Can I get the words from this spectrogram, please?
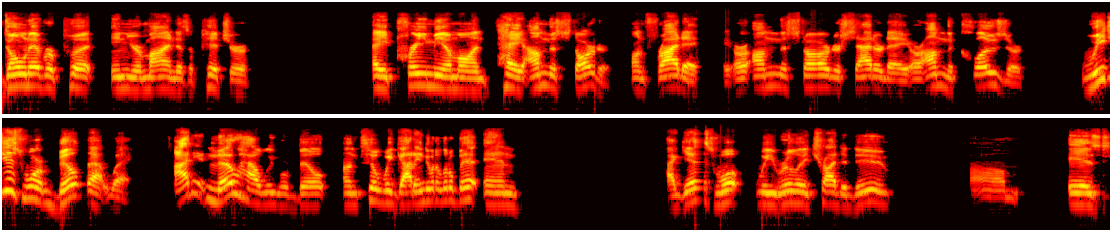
don't ever put in your mind as a pitcher a premium on, hey, I'm the starter on Friday, or I'm the starter Saturday, or I'm the closer. We just weren't built that way. I didn't know how we were built until we got into it a little bit. And I guess what we really tried to do um, is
